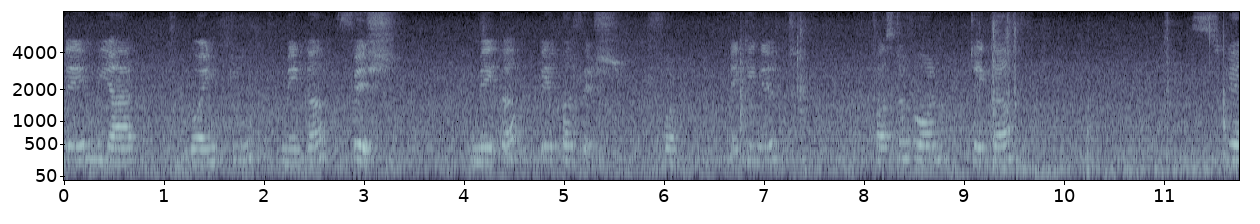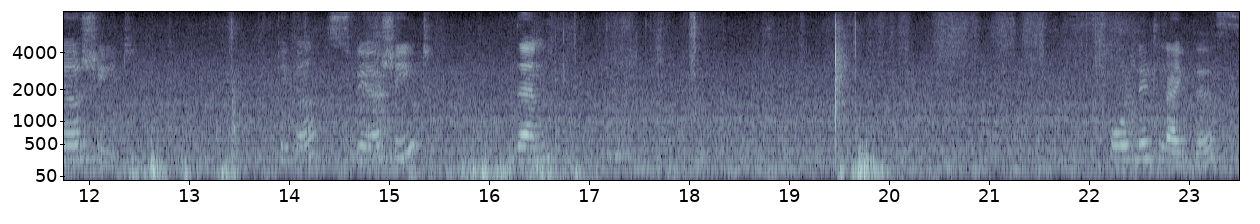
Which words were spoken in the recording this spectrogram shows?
today we are going to make a fish make a paper fish for making it. First of all take a square sheet. Take a square sheet then fold it like this.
